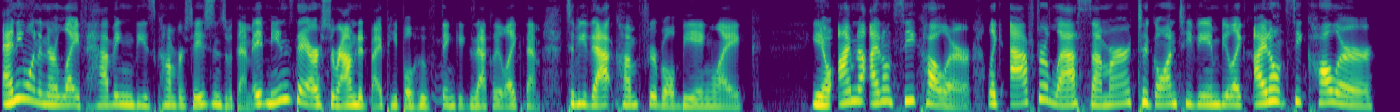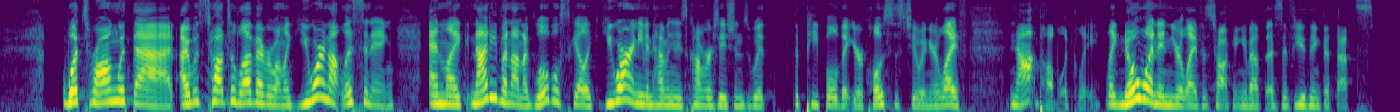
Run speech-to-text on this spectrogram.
anyone in their life having these conversations with them. It means they are surrounded by people who think exactly like them. To be that comfortable being like you know, I'm not, I don't see color. Like after last summer to go on TV and be like, I don't see color. What's wrong with that? I was taught to love everyone. Like you are not listening. And like not even on a global scale, like you aren't even having these conversations with the people that you're closest to in your life, not publicly. Like no one in your life is talking about this if you think that that's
